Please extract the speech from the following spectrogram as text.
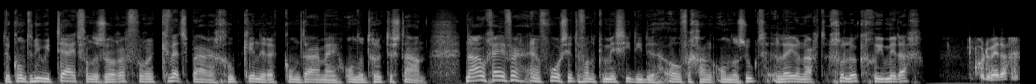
De continuïteit van de zorg voor een kwetsbare groep kinderen... komt daarmee onder druk te staan. Naamgever en voorzitter van de commissie die de overgang onderzoekt... Leonard Geluk, goedemiddag. Goedemiddag.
